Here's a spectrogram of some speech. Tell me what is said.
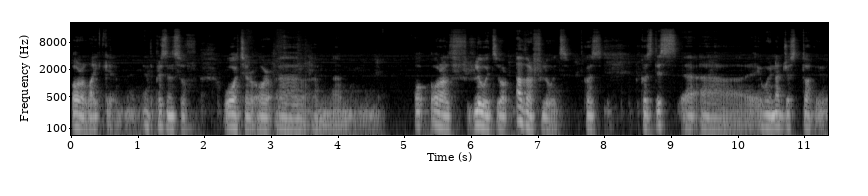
or like uh, in the presence of water or uh, um, um, oral fluids or other fluids, because because this uh, uh, we're not just talking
